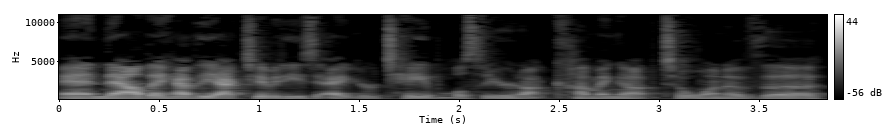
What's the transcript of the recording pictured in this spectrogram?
and now they have the activities at your table so you're not coming up to one of the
